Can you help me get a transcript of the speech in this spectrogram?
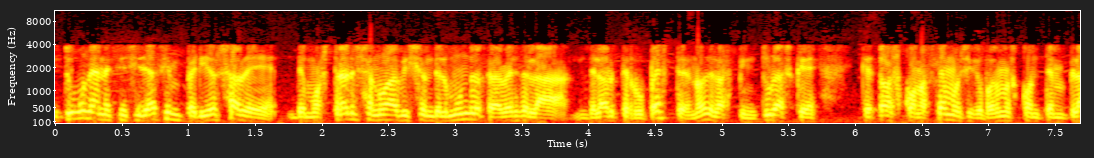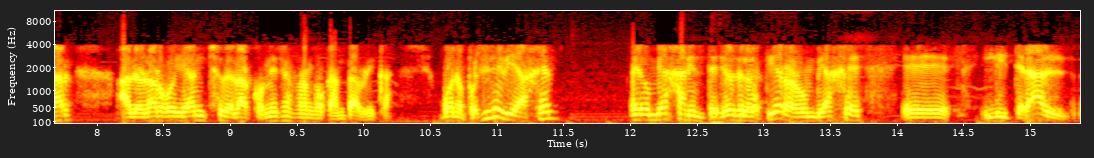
y tuvo una necesidad imperiosa de, mostrar esa nueva visión del mundo a través de la, del arte rupestre, ¿no? de las pinturas que, que todos conocemos y que podemos contemplar a lo largo y ancho de la cornisa franco-cantábrica. Bueno, pues ese viaje era un viaje al interior de la Tierra, era un viaje eh, literal,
